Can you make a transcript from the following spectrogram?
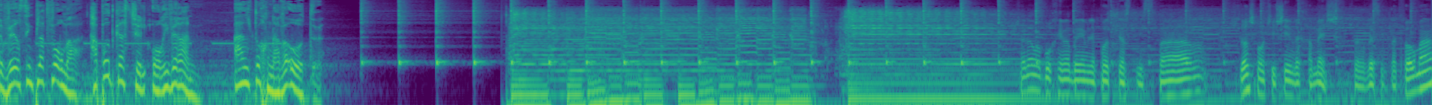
רוורסים פלטפורמה, הפודקאסט של אורי ורן, על תוכניו האות. שלום וברוכים הבאים לפודקאסט מספר 365 של רוורסים פלטפורמה,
